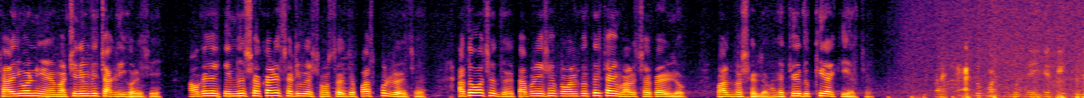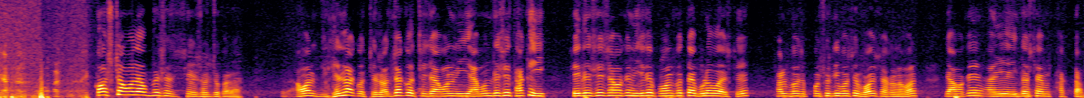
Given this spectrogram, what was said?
সারা জীবন মার্চেন্ট চাকরি করেছি। আমার কাছে কেন্দ্রীয় সরকারের সার্টিফিকেট সমস্ত রয়েছে পাসপোর্ট রয়েছে এত বছর ধরে তারপরে এসে প্রমাণ করতে হচ্ছে আমি ভারত সরকারের লোক ভারতবর্ষের লোক। এর থেকে দুঃখের আর কি আছে? মানে কষ্ট আমাদের অভ্যেস আছে সহ্য করা। আমার ঘেন্না করছে লজ্জা করছে যে আমার এমন দেশে থাকি সেই দেশে এসে আমাকে নিজেকে প্রমাণ করতে হয় বুড়ো বয়সে ষাট বছর পঁয়ষট্টি বছর বয়স এখন আমার যে আমাকে এই- এই দেশে আমি থাকতাম।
